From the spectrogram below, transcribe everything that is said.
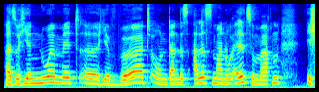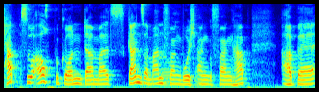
Also hier nur mit äh, hier Word und dann das alles manuell zu machen. Ich habe so auch begonnen damals, ganz am Anfang, wo ich angefangen habe. Aber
